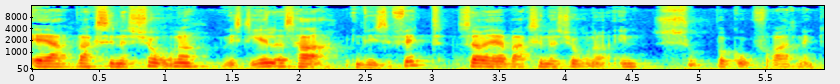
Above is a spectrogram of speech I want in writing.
er vaccinationer, hvis de ellers har en vis effekt, så er vaccinationer en super god forretning.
